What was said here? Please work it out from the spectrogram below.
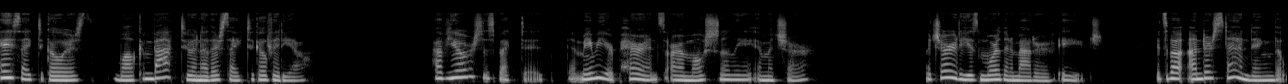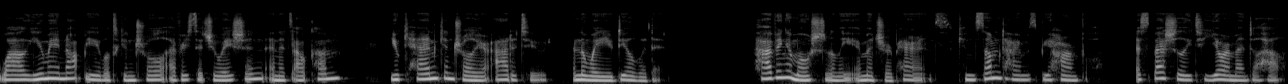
Hey Psych2Goers, welcome back to another Psych2Go video. Have you ever suspected that maybe your parents are emotionally immature? Maturity is more than a matter of age. It's about understanding that while you may not be able to control every situation and its outcome, you can control your attitude and the way you deal with it. Having emotionally immature parents can sometimes be harmful, especially to your mental health.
